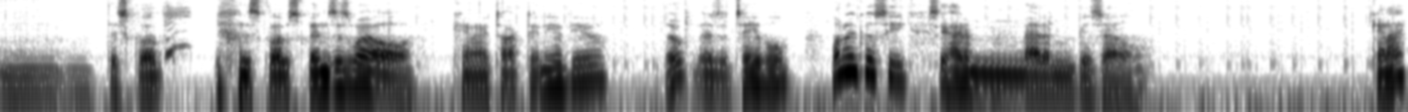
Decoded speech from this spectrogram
Mm, this globe, this globe spins as well. Can I talk to any of you? Oh, there's a table. Why don't I go see say hi to Madame Gazelle? Can I?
